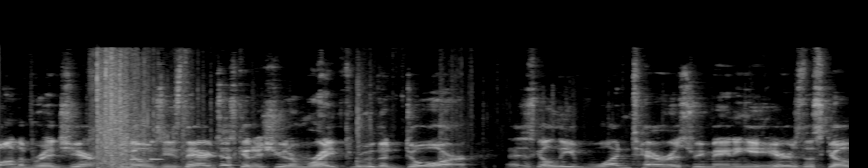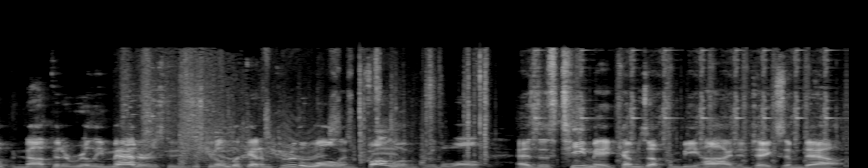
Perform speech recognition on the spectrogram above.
On the bridge here, he knows he's there. Just going to shoot him right through the door. They're just to leave one terrorist remaining. He hears the scope, not that it really matters, because he's just to look at him through the wall and follow him through the wall as his teammate comes up from behind and takes him down.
